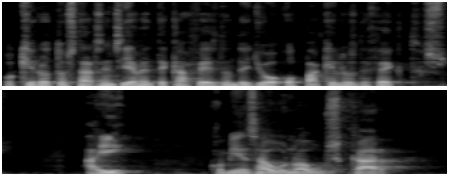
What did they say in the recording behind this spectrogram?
o quiero tostar sencillamente cafés donde yo opaque los defectos. Ahí comienza uno a buscar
